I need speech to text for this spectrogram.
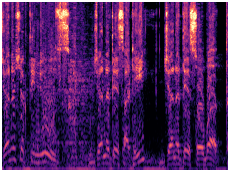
जनशक्ती न्यूज जनतेसाठी जनतेसोबत.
